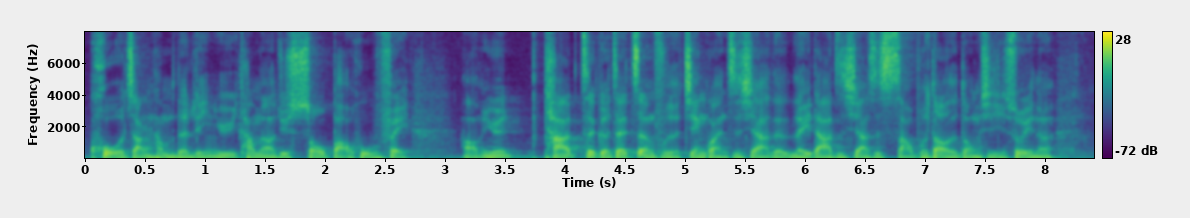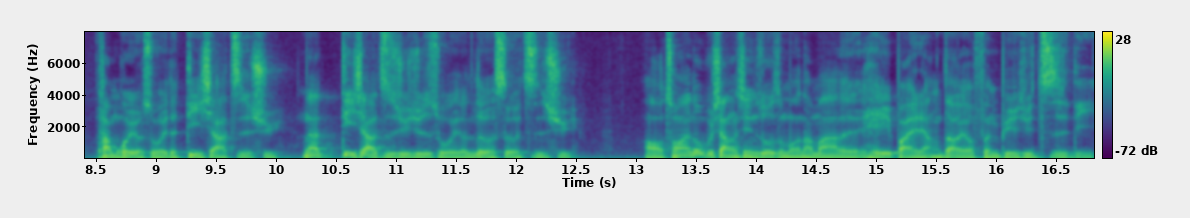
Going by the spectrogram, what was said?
扩张他们的领域，他们要去收保护费，好，因为他这个在政府的监管之下的雷达之下是扫不到的东西，所以呢，他们会有所谓的地下秩序。那地下秩序就是所谓的垃圾秩序，哦，从来都不相信说什么他妈的黑白两道要分别去治理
